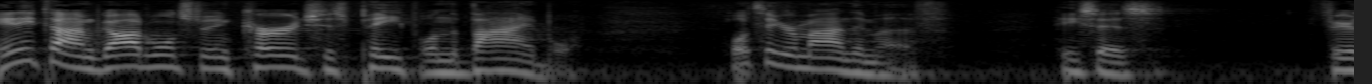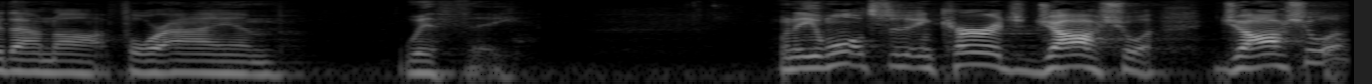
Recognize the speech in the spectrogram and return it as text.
Anytime God wants to encourage his people in the Bible, what's he remind them of? He says, Fear thou not, for I am with thee. When he wants to encourage Joshua, Joshua,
